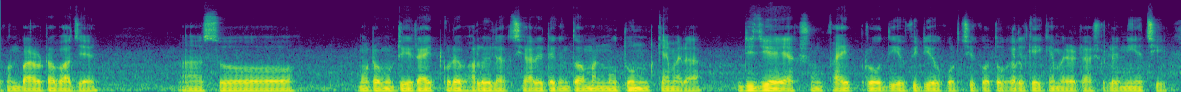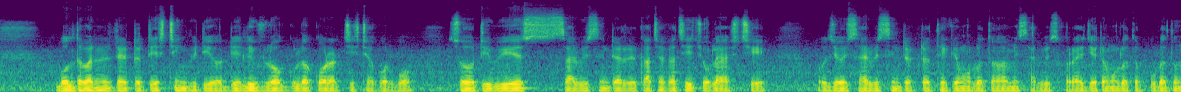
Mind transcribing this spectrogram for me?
এখন বারোটা বাজে। সো মোটামুটি রাইড করে ভালোই লাগছে। আর এটা কিন্তু আমার নতুন camera. DJI action five pro দিয়ে ভিডিও করছি। গতকালকে এই ক্যামেরাটা আসলে নিয়েছি। বলতে পারেন এটা একটা টেস্টিং ভিডিও ডেলি ভ্লগগুলো করার চেষ্টা করব। সো টিভিএস সার্ভিস সেন্টারের কাছাকাছি চলে আসছি। ওই যে ওই সার্ভিস সেন্টারটা থেকে মূলত আমি সার্ভিস করাই, যেটা মূলত পুরাতন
